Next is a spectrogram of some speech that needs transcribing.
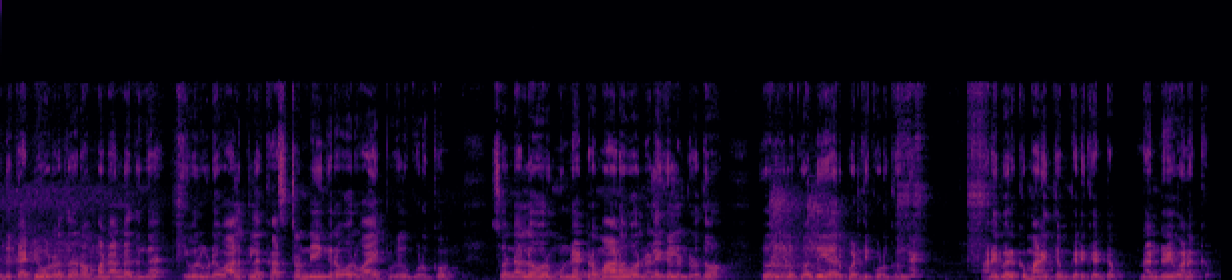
இது கட்டி விடுறது ரொம்ப நல்லதுங்க. இவர்களுடைய வாழ்க்கையில் கஷ்டம் நீங்கிற ஒரு வாய்ப்புகள் கொடுக்கும். ஸோ நல்ல ஒரு முன்னேற்றமான ஒரு நிலைகள்ன்றதும் இவர்களுக்கு வந்து ஏற்படுத்தி கொடுக்குங்க. அனைவருக்கும் அனைத்தும் கிடைக்கட்டும். நன்றி வணக்கம்.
